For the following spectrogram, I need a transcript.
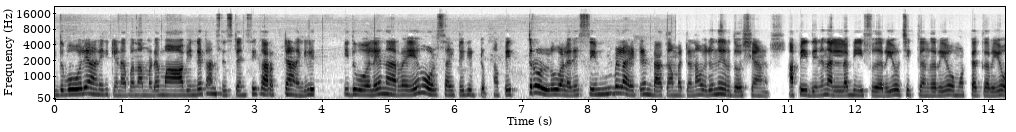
ഇതുപോലെയാണ് ഇരിക്കണം അപ്പൊ നമ്മുടെ മാവിന്റെ കൺസിസ്റ്റൻസി കറക്റ്റ് ആണെങ്കിൽ ഇതുപോലെ നിറയെ ഹോൾസ് ആയിട്ട് കിട്ടും. അപ്പൊ ഇത്ര ഉള്ളൂ. വളരെ സിമ്പിൾ ആയിട്ട് ഉണ്ടാക്കാൻ പറ്റണ ഒരു നീർദോശയാണ്. അപ്പൊ ഇതിന് നല്ല ബീഫ് കറിയോ ചിക്കൻ കറിയോ മുട്ടക്കറിയോ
